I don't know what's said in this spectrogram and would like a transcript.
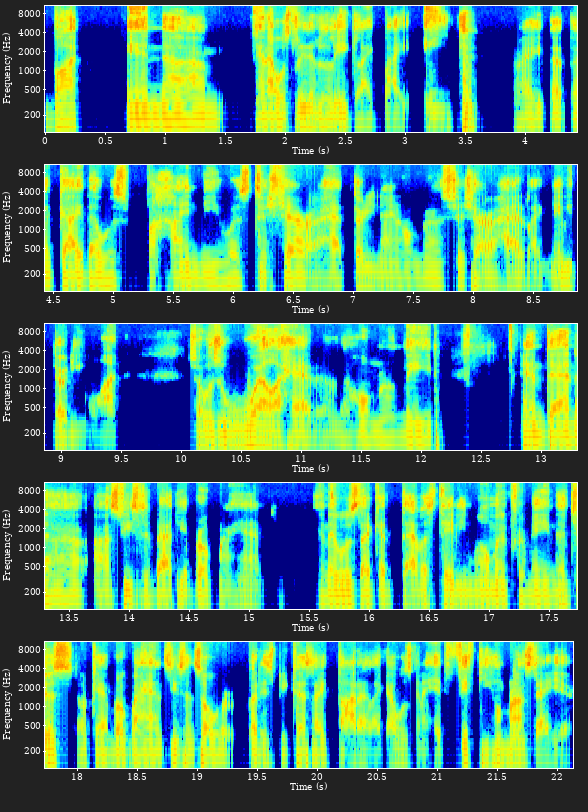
But in, um, and I was leading the league like by eight, right? The, the guy that was behind me was Teixeira. I had 39 home runs. Teixeira had like maybe 31. So I was well ahead of the home run lead. And then uh, uh, CC Sabathia broke my hand. And it was like a devastating moment for me. Not just, okay, I broke my hand, season's over, but it's because I thought I like I was to hit 50 home runs that year.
